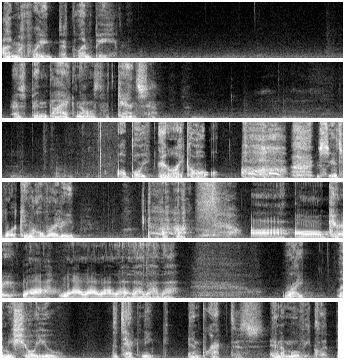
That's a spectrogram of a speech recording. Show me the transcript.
I'm afraid that Limpy has been diagnosed with cancer. Oh boy, here I go. you see, it's working already. uh, okay. Wow, wow, wow, wow, wow, wow, wow, wow. Right. Let me show you the technique in practice in a movie clip.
